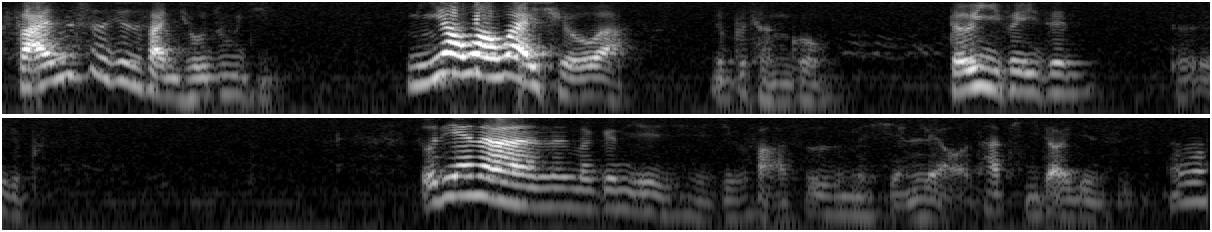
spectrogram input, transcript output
凡事就是反求诸己，你要往外求啊，你不成功，得意非真，得的就不是。昨天呢，那么跟几几个法师那么闲聊，他提到一件事情，他说：“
